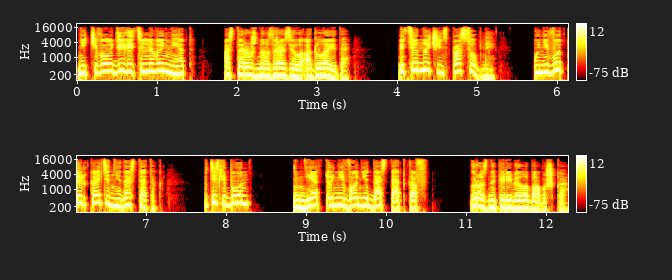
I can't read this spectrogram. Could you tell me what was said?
«Ничего удивительного нет», — осторожно возразила Аделаида. «Ведь он очень способный. У него только один недостаток. Вот если бы он...» «Нет у него недостатков», — грозно перебила бабушка.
